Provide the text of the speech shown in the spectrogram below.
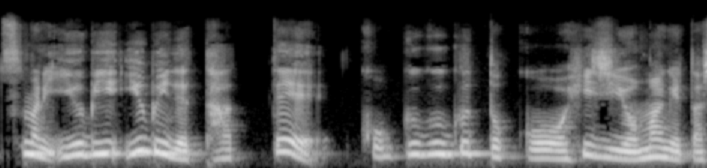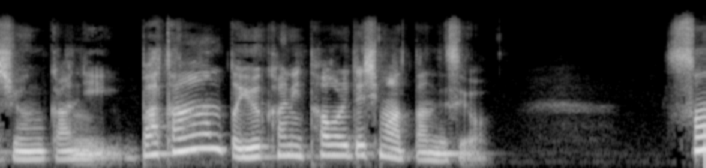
つまり指、指で立って、こう、ぐぐぐっとこう、肘を曲げた瞬間に、バターンと床に倒れてしまったんですよ。そ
